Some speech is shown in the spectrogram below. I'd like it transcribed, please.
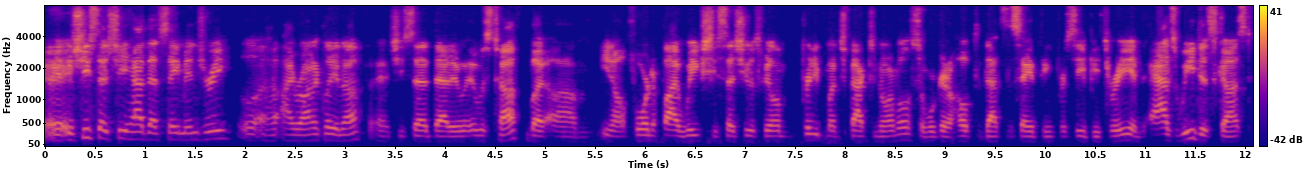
and she said she had that same injury, uh, ironically enough, and she said that it, it was tough, but um, you know, four to five weeks, she said she was feeling pretty much back to normal. So we're going to hope that that's the same thing for CP3. And as we discussed,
